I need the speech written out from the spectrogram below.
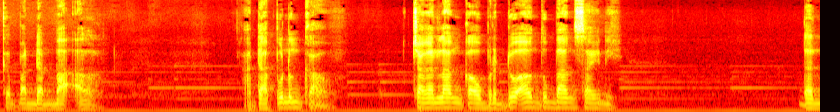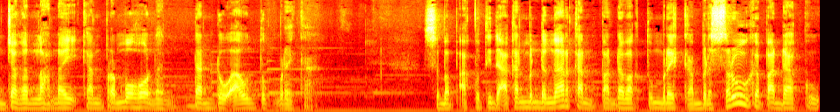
kepada Baal. Adapun engkau, janganlah engkau berdoa untuk bangsa ini, dan janganlah naikkan permohonan dan doa untuk mereka. Sebab aku tidak akan mendengarkan pada waktu mereka berseru kepadaku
